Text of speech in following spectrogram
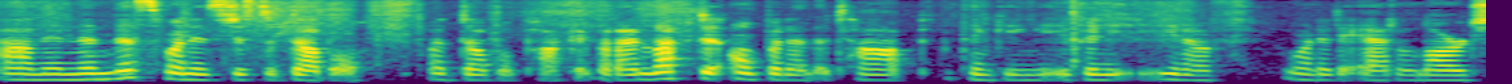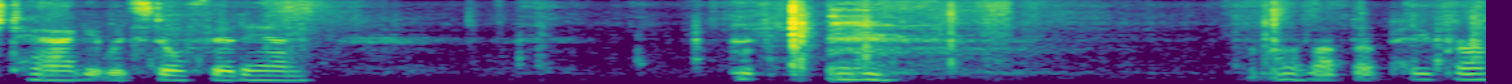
um, And then this one is just a double, a double pocket, but I left it open at the top thinking if any, you know, if wanted to add a large tag, it would still fit in. I love that paper.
